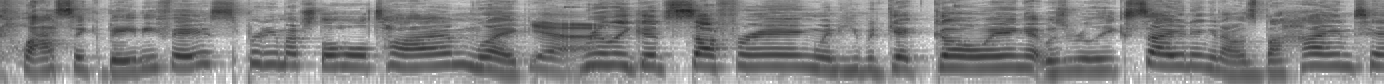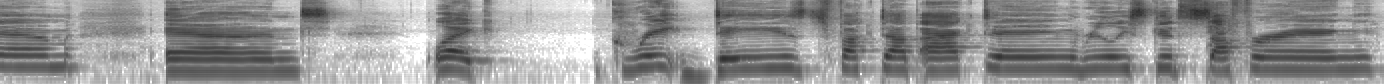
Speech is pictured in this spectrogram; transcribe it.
classic babyface pretty much the whole time. Like Yeah. really good suffering when he would get going. It was really exciting and I was behind him. And like great dazed, fucked up acting, really good suffering.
